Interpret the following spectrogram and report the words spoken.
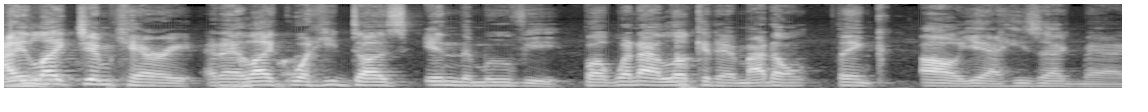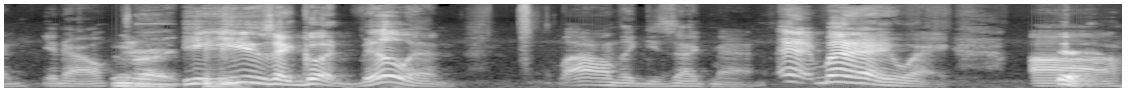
I like Jim Carrey and I like what he does in the movie, but when I look at him, I don't think, oh yeah, he's Eggman. You know, right. he, he is a good villain. I don't think he's Eggman. Eh, But anyway, uh, Yeah.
